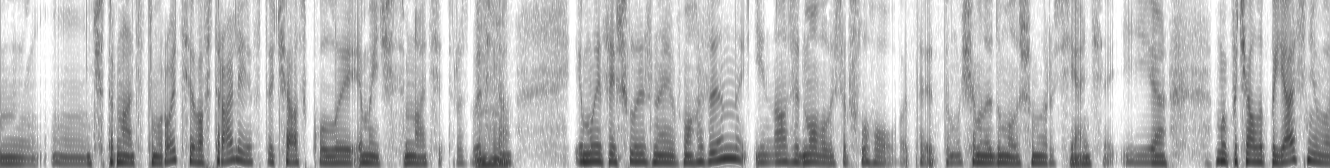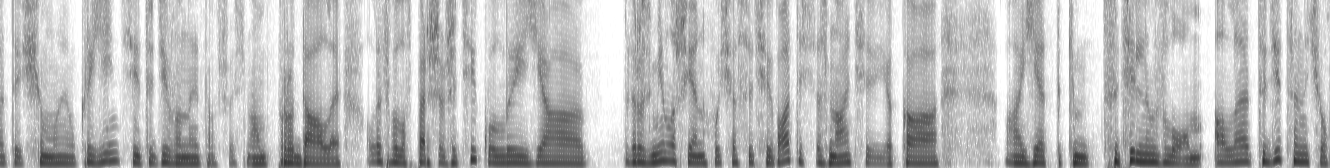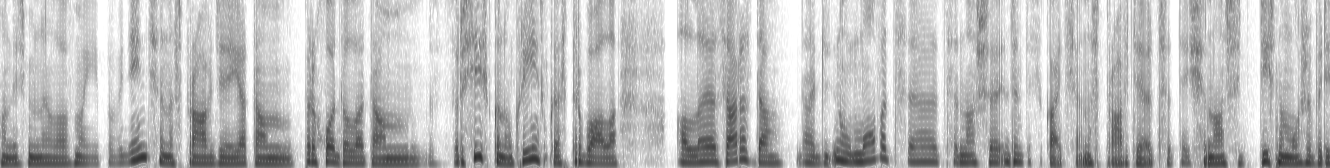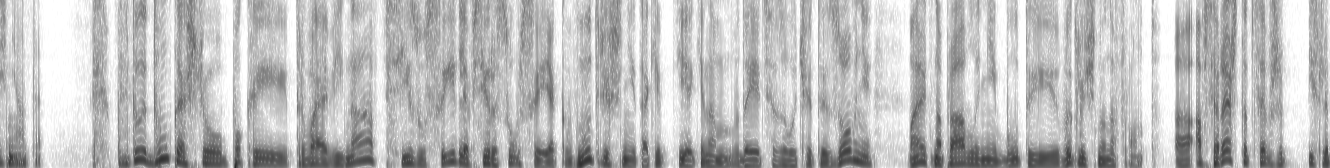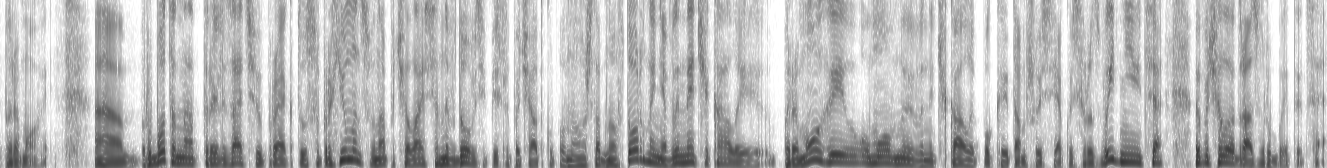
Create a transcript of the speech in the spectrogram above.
2014 році в Австралії в той час, коли MH17 розбився. Угу. І ми зайшли з нею в магазин, і нас відмовилися обслуговувати, тому що вони думали, що ми росіянці. І ми почали пояснювати, що ми українці, і тоді вони там щось нам продали. Але це було вперше в житті, коли я зрозуміла, що я не хочу асоціюватися з нацією, яка є таким суцільним злом. Але тоді це нічого не змінило в моїй поведінці. Насправді я там переходила там з російської на українську, я стрибала. Але зараз да, да ну, мова це це наша ідентифікація. Насправді це те, що нас дійсно може вирізняти. Побутує думка, що поки триває війна, всі зусилля, всі ресурси, як внутрішні, так і ті, які нам вдається залучити ззовні, мають направлені бути виключно на фронт. А все решта це вже після перемоги. Робота над реалізацією проекту Superhumans вона почалася невдовзі після початку повномасштабного вторгнення. Ви не чекали перемоги умовної, ви не чекали, поки там щось якось розвидніється. Ви почали одразу робити це.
